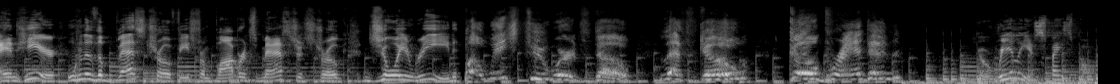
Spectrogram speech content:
And here, one of the best trophies from Boebert's masterstroke, Joy Reid. But which two words, though? Let's go. Go, Brandon. You're really a spaceball.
